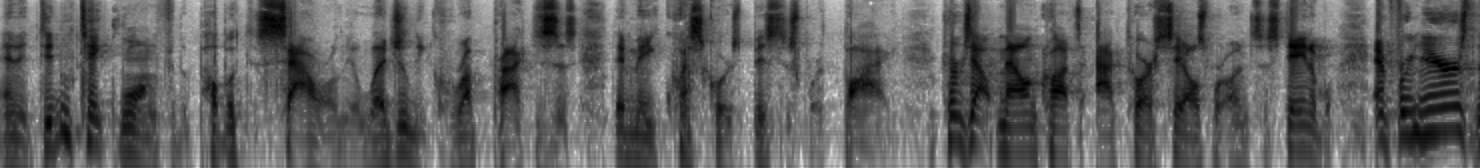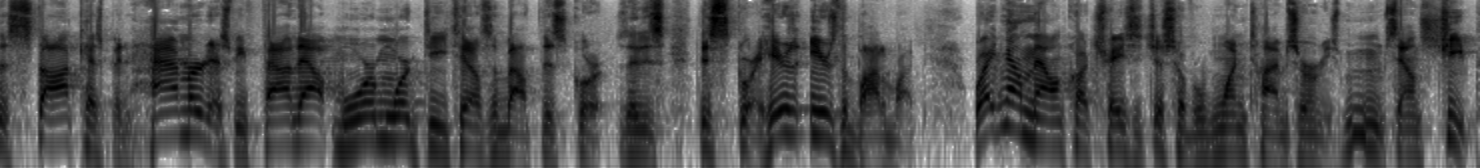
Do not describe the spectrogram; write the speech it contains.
and it didn't take long for the public to sour on the allegedly corrupt practices that made Questcor's business worth buying. Turns out Mallinckrodt's Acthar sales were unsustainable, and for years the stock has been hammered as we found out more and more details about this, this, this story. Here's, here's the bottom line. Right now, Mallinckrodt trades at just over one times earnings. Mm, sounds cheap.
